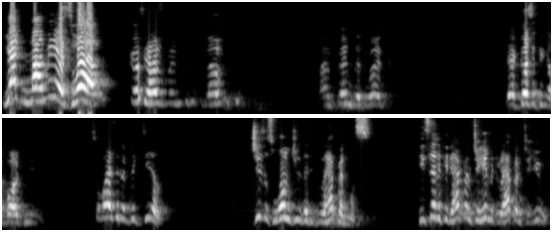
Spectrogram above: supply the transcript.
Yet mommy as well because your husband loves my friends at work. They're gossiping about me. So why is it a big deal? Jesus warned you that it will happen, Mus. He said if it happened to him, it will happen to you.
